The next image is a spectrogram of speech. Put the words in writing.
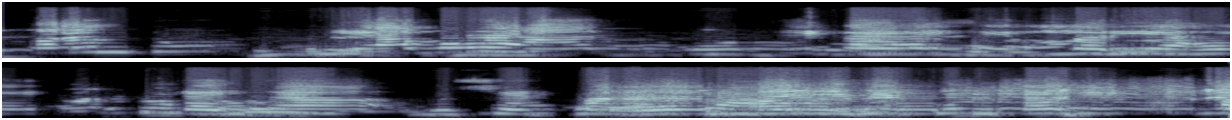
परंतु यामुळे आज जे काही शेतकरी आहेत त्यांच्या शेतमालाचा भाव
